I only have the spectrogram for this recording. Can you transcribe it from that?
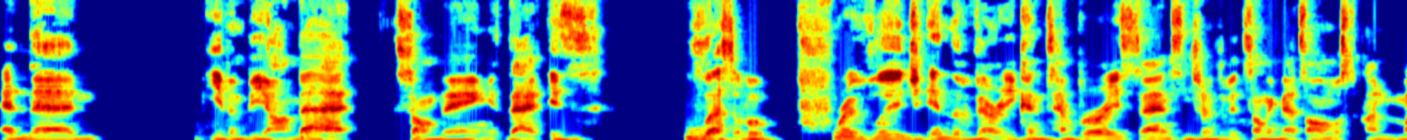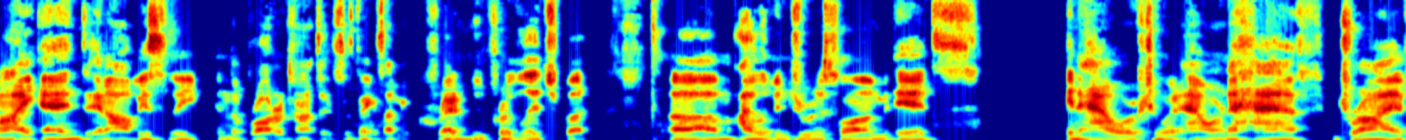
And then even beyond that, something that is less of a privilege in the very contemporary sense in terms of it's something that's almost on my end and obviously in the broader context of things i'm incredibly privileged but um, I live in Jerusalem. It's an hour to an hour and a half drive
